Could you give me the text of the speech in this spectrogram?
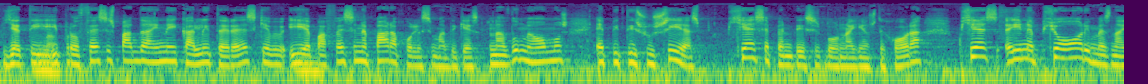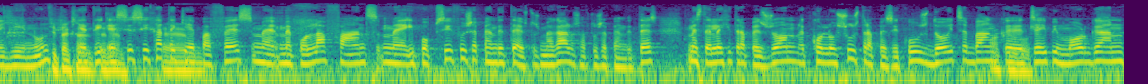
γιατί οι προθέσεις πάντα είναι οι καλύτερες και οι ναι. επαφές είναι πάρα πολύ σημαντικές. Να δούμε όμως επί της ουσίας ποιες επενδύσεις μπορούν να γίνουν στη χώρα, ποιες είναι πιο όριμες να γίνουν. Κοιτάξτε, γιατί ναι. εσείς είχατε και επαφές με, με πολλά funds, με υποψήφιους επενδυτές, τους μεγάλους αυτούς επενδυτές, με στελέχη τραπεζών, κολοσσούς τραπεζικούς, Deutsche Bank, JP Morgan,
